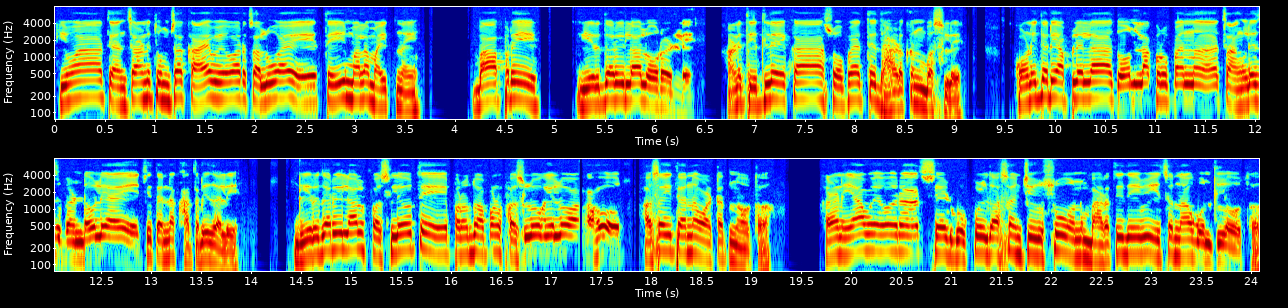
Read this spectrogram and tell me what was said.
किंवा त्यांचा आणि तुमचा काय व्यवहार चालू आहे तेही मला माहीत नाही. बापरे! गिरधारीलाल ओरडले आणि तिथले एका सोफ्यात ते धाडकन बसले. कोणीतरी आपल्याला दोन लाख रुपयांना चांगलेच गंडवले आहे याची त्यांना खात्री झाली. गिरधारीलाल फसले होते परंतु आपण फसलो गेलो आहोत असंही त्यांना वाटत नव्हतं. कारण या व्यवहारात सेठ गोकुळदासांची सून भारती देवी हिचं नाव गुंतलं होतं.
